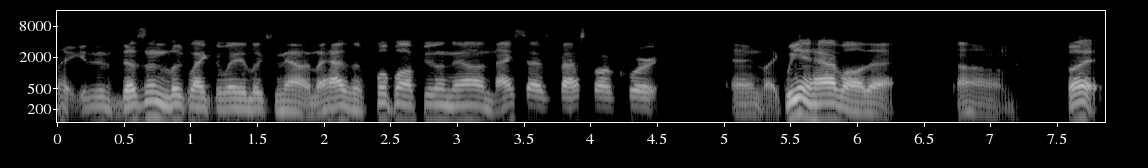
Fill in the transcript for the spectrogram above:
Like it doesn't look like the way it looks now. It has a football field now, nice ass basketball court, and like we didn't have all that. Um, but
